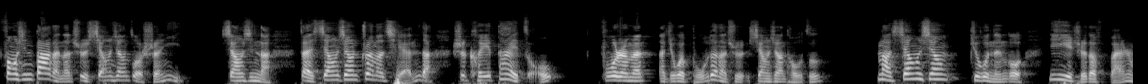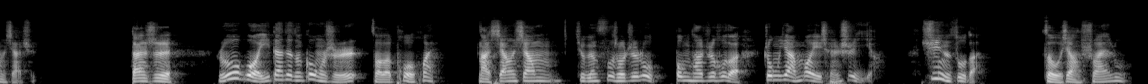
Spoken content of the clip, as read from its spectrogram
放心大胆的去香香做生意。相信呢，在香香赚到钱的是可以带走，富人们那就会不断的去香香投资，那香香就会能够一直的繁荣下去。但是如果一旦这种共识遭到破坏，那香香就跟丝绸之路崩塌之后的中亚贸易城市一样，迅速的走向衰落，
